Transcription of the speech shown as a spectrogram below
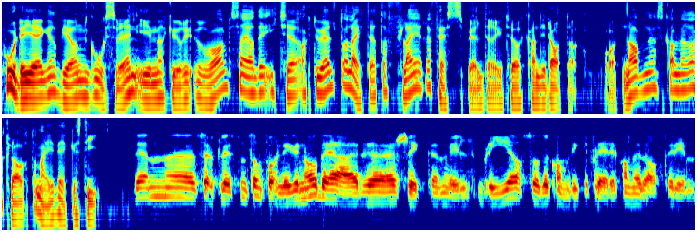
Hodejeger Bjørn Godsveen i Merkuri Urval sier det ikke er aktuelt å lete etter flere festspilldirektørkandidater, og at navnet skal være klart om ei ukes tid. Den uh, søkelisten som foreligger nå, det er uh, slik den vil bli. altså Det kommer ikke flere kandidater inn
